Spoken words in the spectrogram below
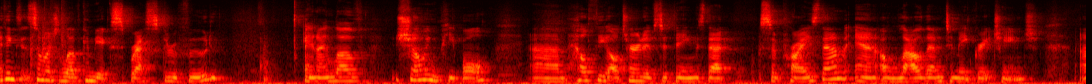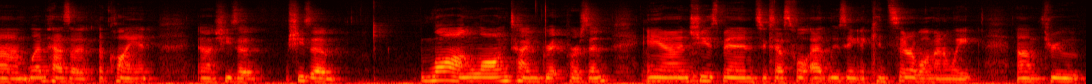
I think that so much love can be expressed through food, and I love showing people um, healthy alternatives to things that surprise them and allow them to make great change. Um, Webb has a, a client. Uh, she's a she's a long, long time grit person, and she has been successful at losing a considerable amount of weight um, through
